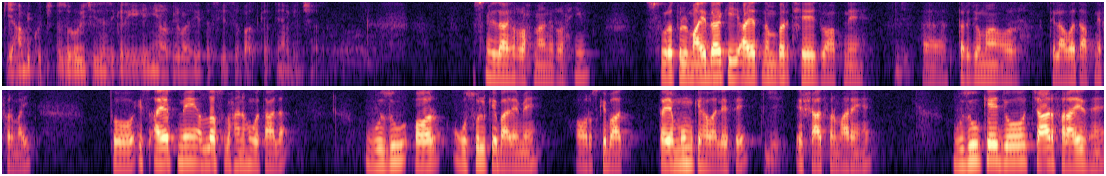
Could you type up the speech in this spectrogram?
کہ یہاں بھی کچھ ضروری چیزیں ذکر کی گئی ہیں اور پھر مزید تفصیل سے بات کرتے ہیں آگے انشاءاللہ۔ بسم اللہ الرحمن الرحیم۔ صورت المائدہ کی آیت نمبر چھ جو آپ نے ترجمہ اور تلاوت آپ نے فرمائی۔ تو اس آیت میں اللہ سبحانہ و تعالی وضو اور غسل کے بارے میں اور اس کے بعد تیمم کے حوالے سے جی۔ ارشاد فرما رہے ہیں۔ وضو کے جو چار فرائض ہیں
